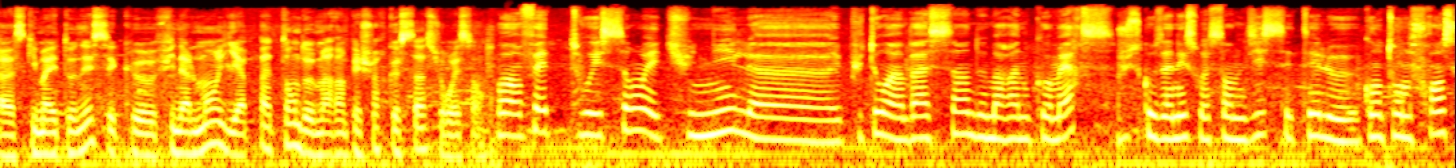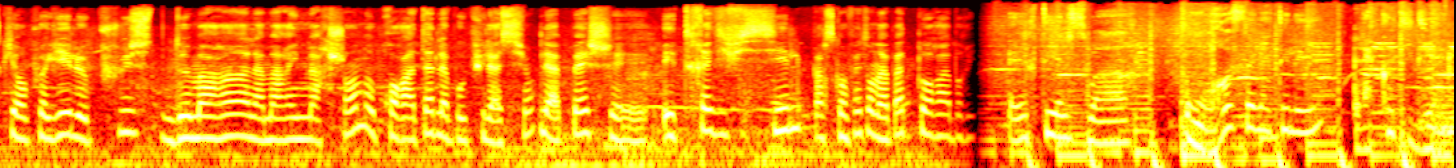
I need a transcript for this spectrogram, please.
Euh, ce qui m'a étonné, c'est que finalement, il n'y a pas tant de marins pêcheurs que ça sur Ouessant. Ouais, en fait, Ouessant est une île euh, et plutôt un bassin de marins de commerce. Jusqu'aux années 70, c'était le canton de France qui employait le plus de marins à la marine marchande au prorata de la population. La pêche est, est très difficile parce qu'en fait, on n'a pas de port-abri. RTL Soir, on refait la télé, la quotidienne.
